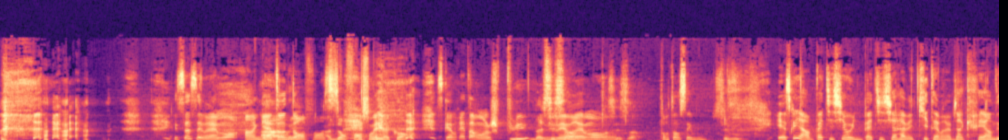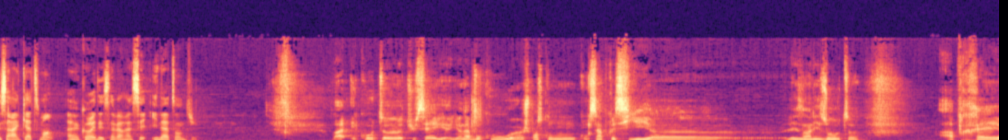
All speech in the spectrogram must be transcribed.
Et ça, c'est vraiment un gâteau Ah oui, d'enfance. ah, D'enfance, on est d'accord. Parce qu'après, t'en manges plus. Bah, c'est mais ça. vraiment, euh, C'est ça. pourtant, c'est bon. C'est vous. Et est-ce qu'il y a un pâtissier ou une pâtissière avec qui t'aimerais bien créer un dessert à quatre mains euh, qui aurait des saveurs assez inattendues? Bah écoute, euh, tu sais, il y en a beaucoup, euh, je pense qu'on s'apprécie euh, les uns les autres. Après,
